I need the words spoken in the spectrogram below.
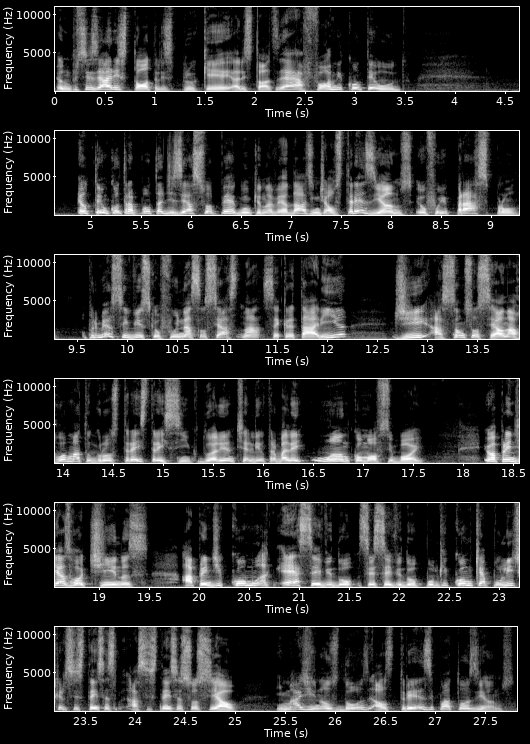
Eu não preciso de Aristóteles, porque Aristóteles é a forma e conteúdo. Eu tenho um contraponto a dizer a sua pergunta, que na verdade, gente, aos 13 anos, eu fui para Asprom. O primeiro serviço que eu fui na, na Secretaria de Ação Social na Rua Mato Grosso 335. Durante ali eu trabalhei um ano como office boy. Eu aprendi as rotinas, aprendi como é servidor, ser servidor público e como que é a política de assistência, assistência social. Imagina, aos, 12, aos 13, 14 anos.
